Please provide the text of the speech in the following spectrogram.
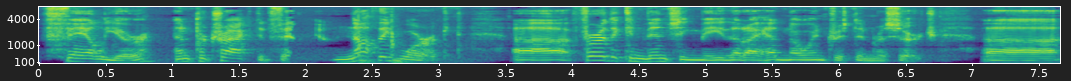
failure and protracted failure. Nothing worked, uh, further convincing me that I had no interest in research. Uh,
